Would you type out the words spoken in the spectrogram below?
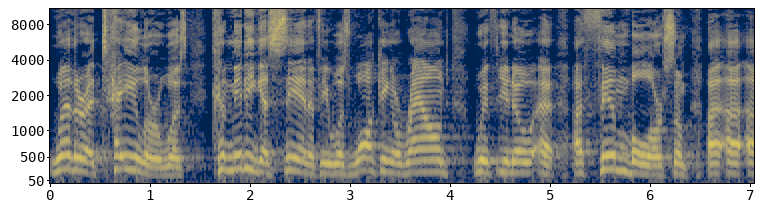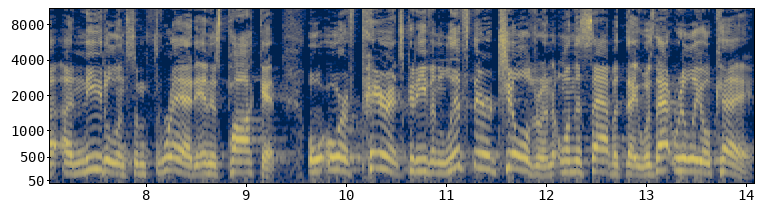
whether a tailor was committing a sin if he was walking around with, you know, a, a thimble or some a, a, a, needle and some thread in his pocket, or, or if parents could even lift their children on the Sabbath day. Was that really okay?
